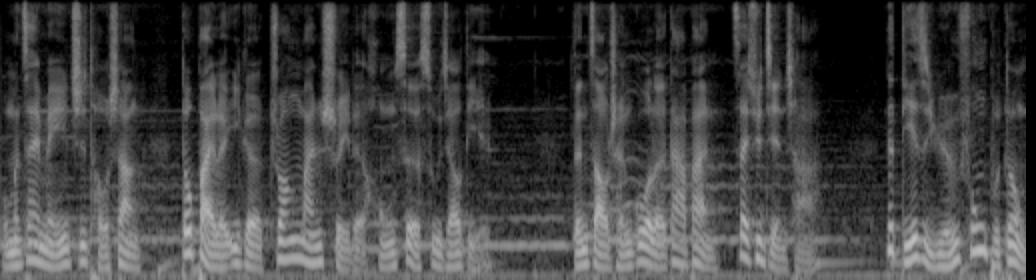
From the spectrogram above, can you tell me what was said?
我们在每一只头上都摆了一个装满水的红色塑胶碟。等早晨过了大半，再去检查，那碟子原封不动，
